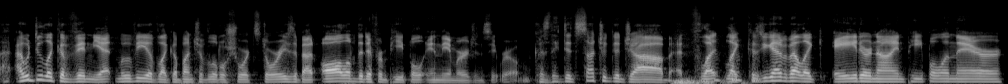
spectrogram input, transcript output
I- I would do like a vignette movie of like a bunch of little short stories about all of the different people in the emergency room because they did such a good job at fle- like because you have about like eight or nine people in there.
